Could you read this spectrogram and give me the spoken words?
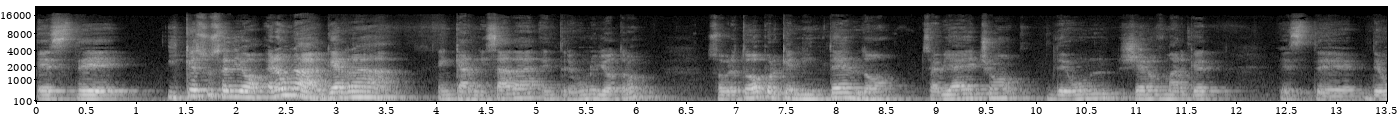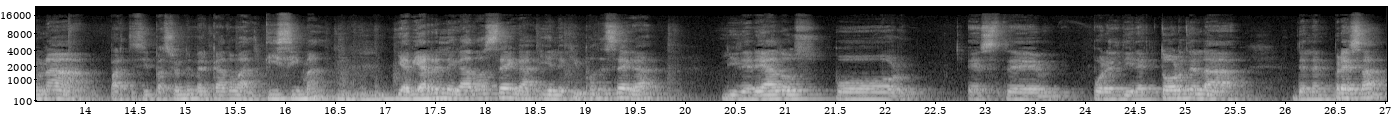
Este, ¿y qué sucedió? Era una guerra encarnizada entre uno y otro, sobre todo porque Nintendo se había hecho de un share of market, este, de una participación de mercado altísima y había relegado a Sega y el equipo de Sega, liderados por, este, por el director de la, de la empresa,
